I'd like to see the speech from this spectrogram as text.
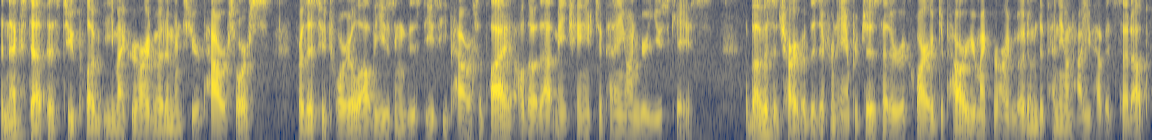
The next step is to plug the MicroHard modem into your power source. For this tutorial, I'll be using this DC power supply, although that may change depending on your use case. Above is a chart of the different amperages that are required to power your MicroHard modem depending on how you have it set up.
